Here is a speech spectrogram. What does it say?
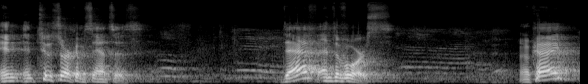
in in two circumstances death and divorce. Okay?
